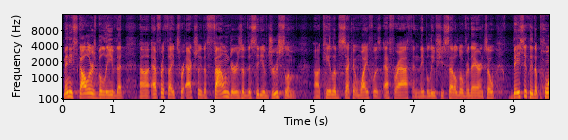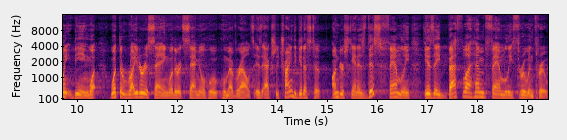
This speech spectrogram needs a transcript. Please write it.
many scholars believe that uh, Ephrathites were actually the founders of the city of Jerusalem. Uh, Caleb's second wife was Ephrath, and they believe she settled over there. And so basically, the point being, what, what the writer is saying, whether it's Samuel or whomever else, is actually trying to get us to understand is this family is a Bethlehem family through and through.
